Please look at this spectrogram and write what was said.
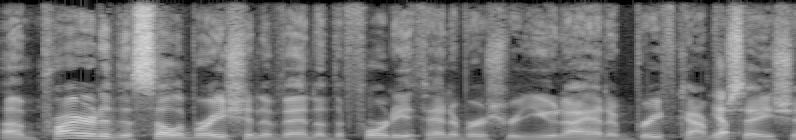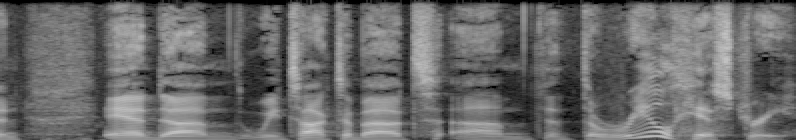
Um, prior to the celebration event of the 40th anniversary, you and I had a brief conversation, and um, we talked about um, the, the real history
